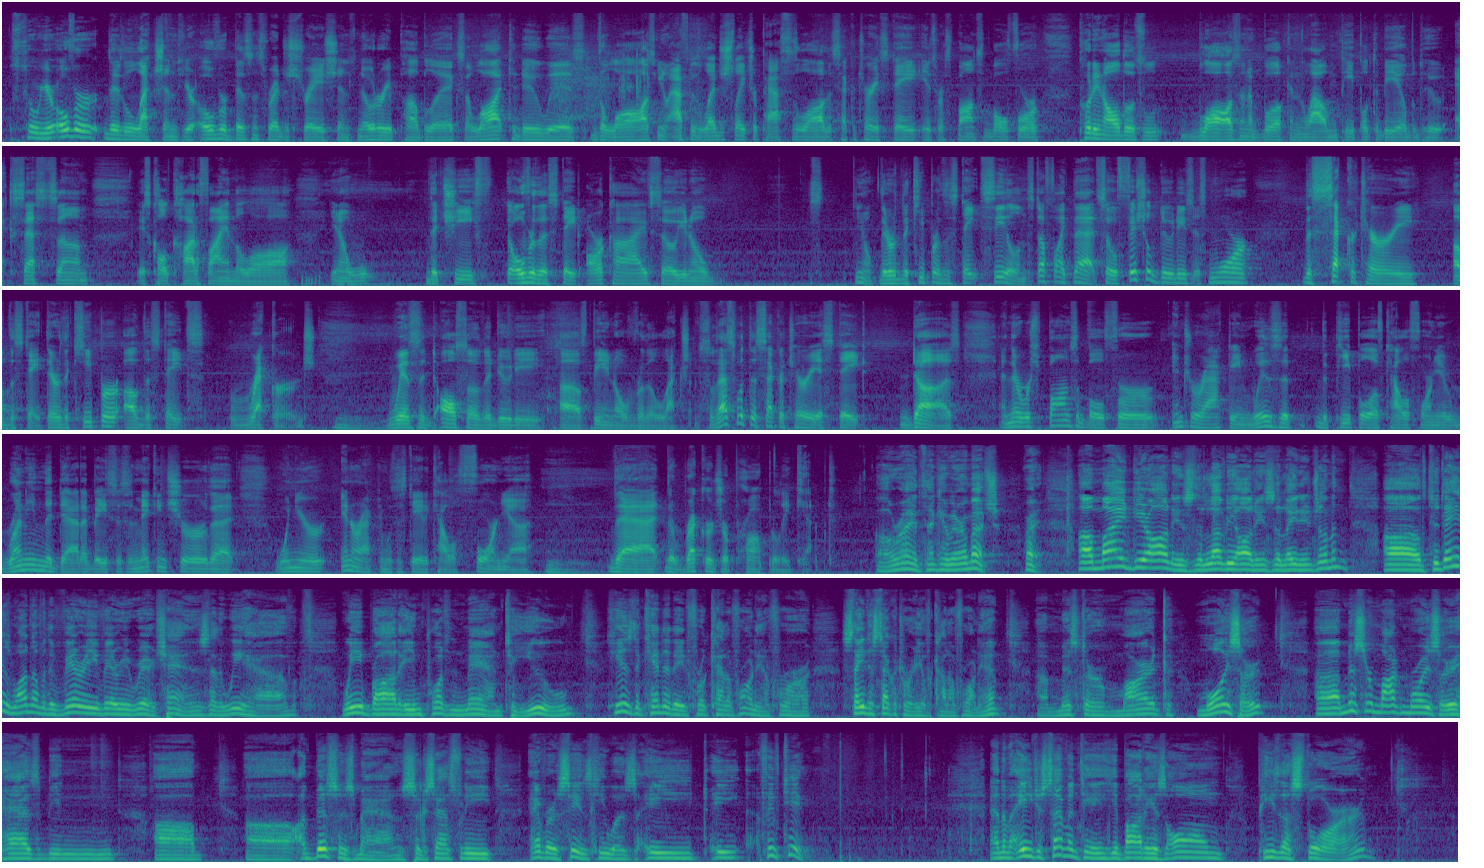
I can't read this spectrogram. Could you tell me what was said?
so you're over the elections, you're over business registrations, notary publics, a lot to do with the laws. You know, after the legislature passes a law, the Secretary of State is responsible for putting all those laws in a book and allowing people to be able to access them. It's called codifying the law. You know, the chief over the state archive, so you know, you know, they're the keeper of the state seal and stuff like that. So official duties is more the secretary of the state. They're the keeper of the state's records, with also the duty of being over the election. So that's what the Secretary of State does, and they're responsible for interacting with the, the people of California, running the databases, and making sure that when you're interacting with the state of California, that the records are properly kept. All right, thank you very much. All right, uh, my dear audience, the lovely audience, the ladies and gentlemen, uh, today is one of the very, very rare chance that we have. We brought an important man to you. He is the candidate for California for State Secretary of California, uh, Mr. Mark Meuser. Uh, Mr. Mark Meuser has been uh, uh, a businessman successfully ever since he was eight, eight, 15. And at the age of 17, he bought his own pizza store.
